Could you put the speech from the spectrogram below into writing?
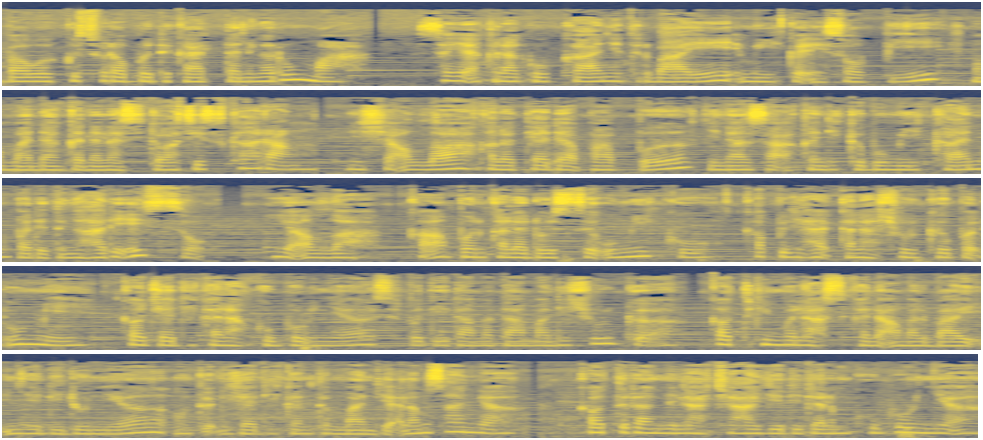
dibawa ke surau berdekatan dengan rumah. Saya akan lakukan yang terbaik mengikut SOP memandangkan dalam situasi sekarang. InsyaAllah kalau tiada apa-apa, jenazah akan dikebumikan pada tengah hari esok. Ya Allah, kau ampunkanlah dosa umiku. Kau perlihatkanlah syurga buat umi. Kau jadikanlah kuburnya seperti taman-taman di syurga. Kau terimalah segala amal baiknya di dunia untuk dijadikan teman di alam sana. Kau terangilah cahaya di dalam kuburnya.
